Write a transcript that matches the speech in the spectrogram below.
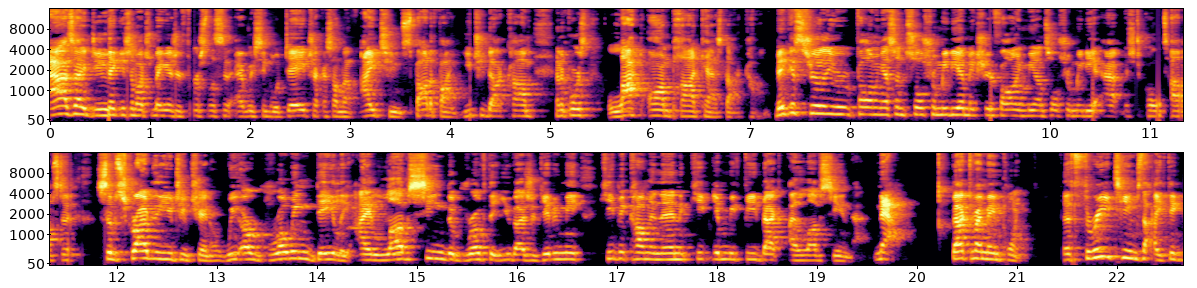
As I do, thank you so much for making us your first listen every single day. Check us out on iTunes, Spotify, YouTube.com, and of course, LockedOnPodcast.com. Make sure that you're following us on social media. Make sure you're following me on social media at Mr. Cole Thompson. Subscribe to the YouTube channel. We are growing daily. I love seeing the growth that you guys are giving me. Keep it coming in. Keep giving me feedback. I love seeing that. Now, back to my main point the three teams that I think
